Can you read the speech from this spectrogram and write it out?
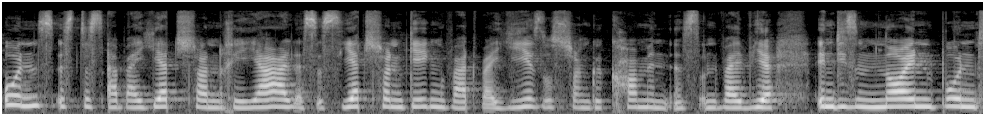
uns ist es aber jetzt schon real. Es ist jetzt schon Gegenwart, weil Jesus schon gekommen ist und weil wir in diesem neuen Bund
